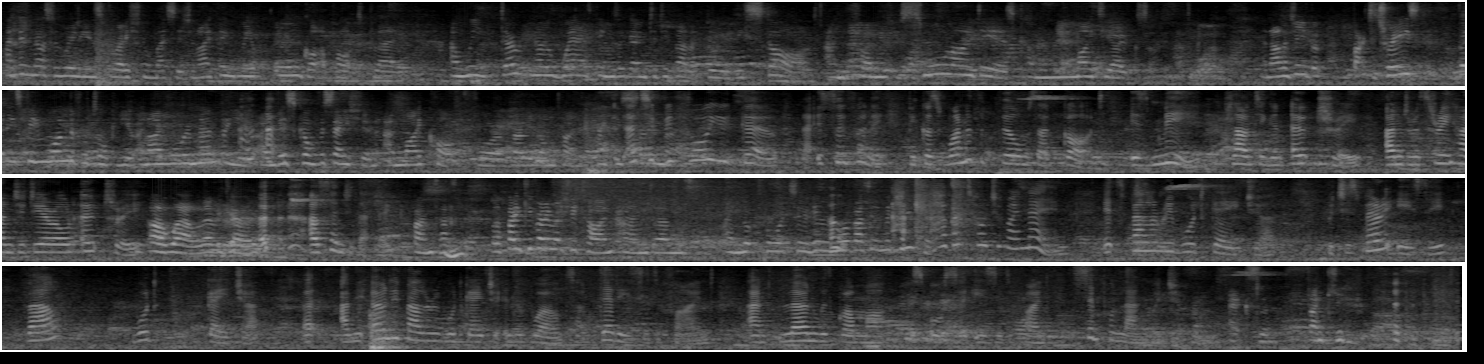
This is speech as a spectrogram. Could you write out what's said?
I think that's a really inspirational message, and I think we've all got a part to play. And we don't know where things are going to develop, do we? We start, and from small ideas come mighty oaks. That's a bit of analogy, but back to trees. But it's been wonderful talking to you, and I will remember you and this conversation and my cop for a very long time. Thank you Actually, so before you go, that is so funny because one of the films I've got is me planting an oak tree under a 300 year old oak tree. Oh, wow, there we go. I'll send you that link. Fantastic. Well, thank you very much for your time and, um, and look forward to hearing oh, more about it in the future. Ha have I told you my name? It's Valerie Wood Gaiger which is very easy. Val Wood Gaiger. Uh, I'm the only Valerie Wood Gaiger in the world, so I'm dead easy to find. And Learn with Grandma is also easy to find. Simple language. Excellent. Thank you.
